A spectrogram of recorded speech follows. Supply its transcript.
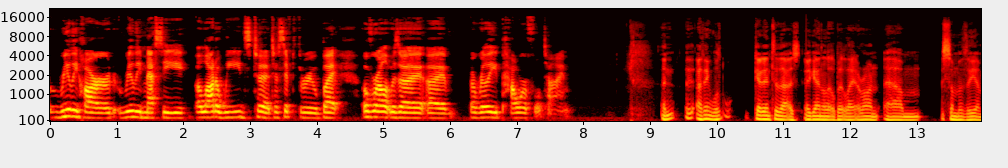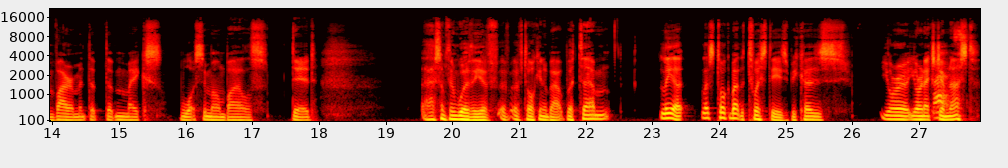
really hard, really messy, a lot of weeds to, to sift through, but overall it was a, a, a really powerful time. And I think we'll get into that as, again a little bit later on. Um, some of the environment that, that makes what Simone Biles did uh, something worthy of, of, of, talking about. But um, Leah, let's talk about the twisties because you're a, you're an ex gymnast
